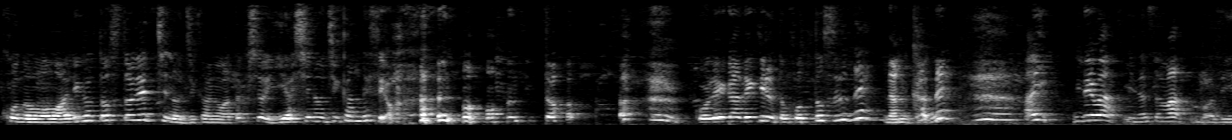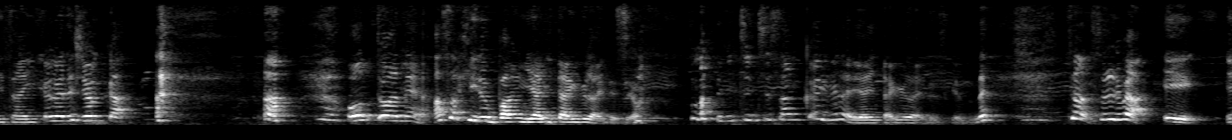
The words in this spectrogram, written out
ー、このありがとうストレッチの時間が私の癒しの時間ですよ。あの本当。これができるとほっとするね。なんかね。はい。では皆様ボディさんいかがでしょうか。本当はね朝昼晩やりたいぐらいですよ。まあ、1日3回ぐらいやりたいぐらいですけどね。さあ、それでは、えーえ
